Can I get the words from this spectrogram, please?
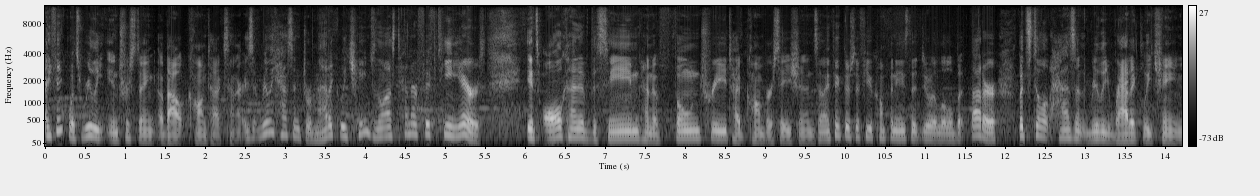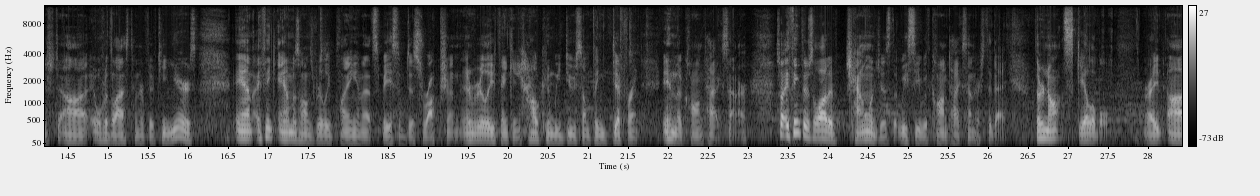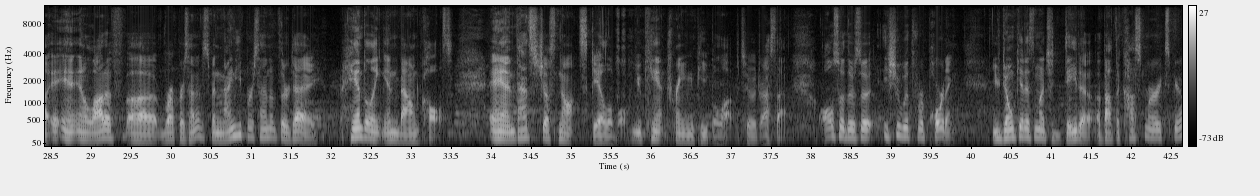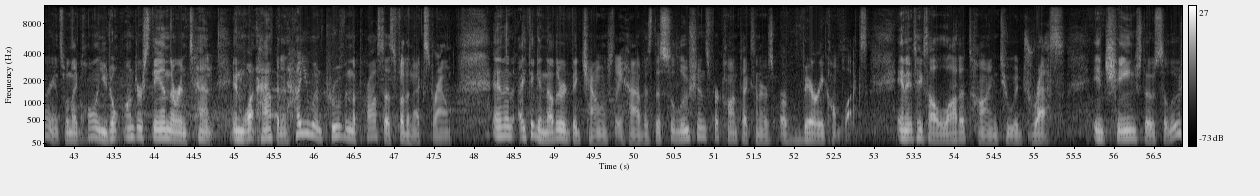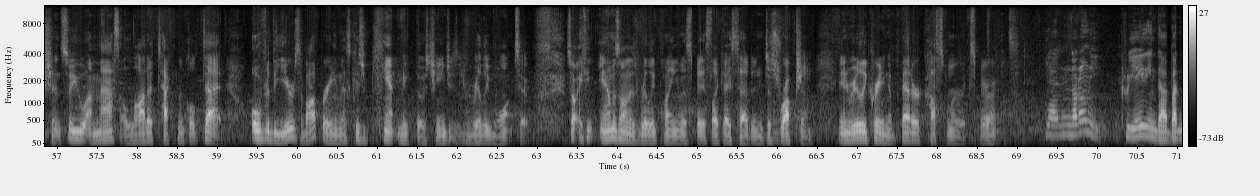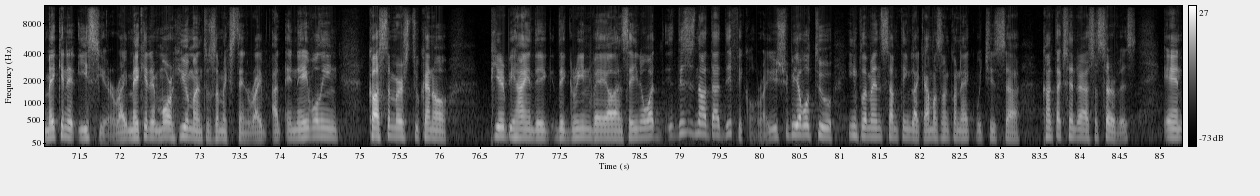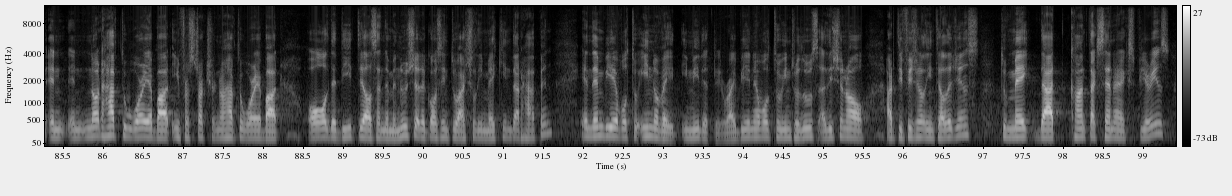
I think what's really interesting about contact center is it really hasn't dramatically changed in the last 10 or 15 years. It's all kind of the same kind of phone tree type conversations, and I think there's a few companies that do it a little bit better, but still it hasn't really radically changed uh, over the last 10 or 15 years. And I think Amazon's really playing in that space of disruption and really thinking, how can we do something different in the contact center? So I think there's a lot of challenges that we see with contact centers today. They're not scalable right? Uh, and, and, a lot of uh, representatives spend 90% of their day handling inbound calls. And that's just not scalable. You can't train people up to address that. Also, there's an issue with reporting. You don't get as much data about the customer experience when they call and you don't understand their intent and what happened and how you improve in the process for the next round. And then I think another big challenge they have is the solutions for contact centers are very complex. And it takes a lot of time to address and change those solutions. So you amass a lot of technical debt over the years of operating this because you can't make those changes you really want to. So I think Amazon is really playing in this space, like I said, in disruption, and really creating a better customer experience. Yeah, not only creating that, but making it easier, right? Making it more human to some extent, right? enabling customers to kind of peer behind the, the green veil and say, you know what, this is not that difficult, right? You should be able to implement something like Amazon Connect, which is a contact center as a service, and, and, and not have to worry about infrastructure, not have to worry about all the details and the minutia that goes into actually making that happen, and then be able to innovate immediately, right? Being able to introduce additional artificial intelligence to make that contact center experience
